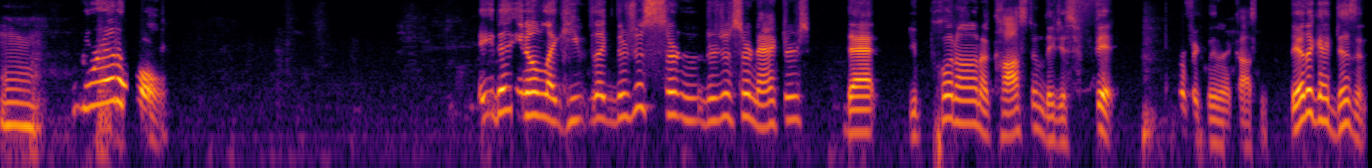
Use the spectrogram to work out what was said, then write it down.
Mm, incredible. You know, like he like there's just certain there's just certain actors that you put on a costume, they just fit perfectly in that costume. The other guy doesn't.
